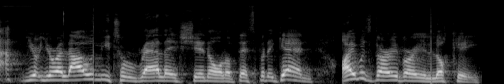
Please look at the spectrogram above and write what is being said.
you're, you're allowing me to relish in all of this. But again, I was very, very lucky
